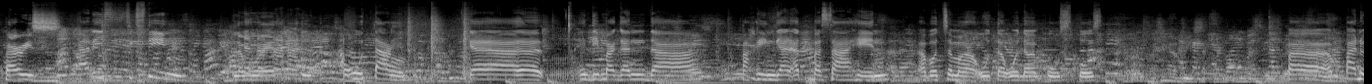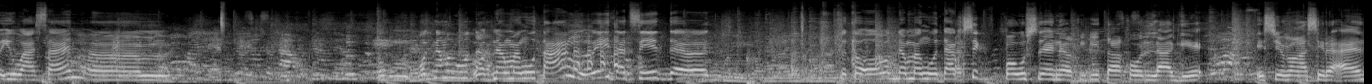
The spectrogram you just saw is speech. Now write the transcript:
Paris, Paris 16. Lamuet. utang. Kaya hindi maganda pakinggan at basahin about sa mga utang-utang post-post. Pa, paano iwasan? Um, Huwag na mangutang. wag nang mangutang. Wait, that's it. Uh, totoo, wag nang mangutang. toxic post na nakikita ko lagi is yung mga siraan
